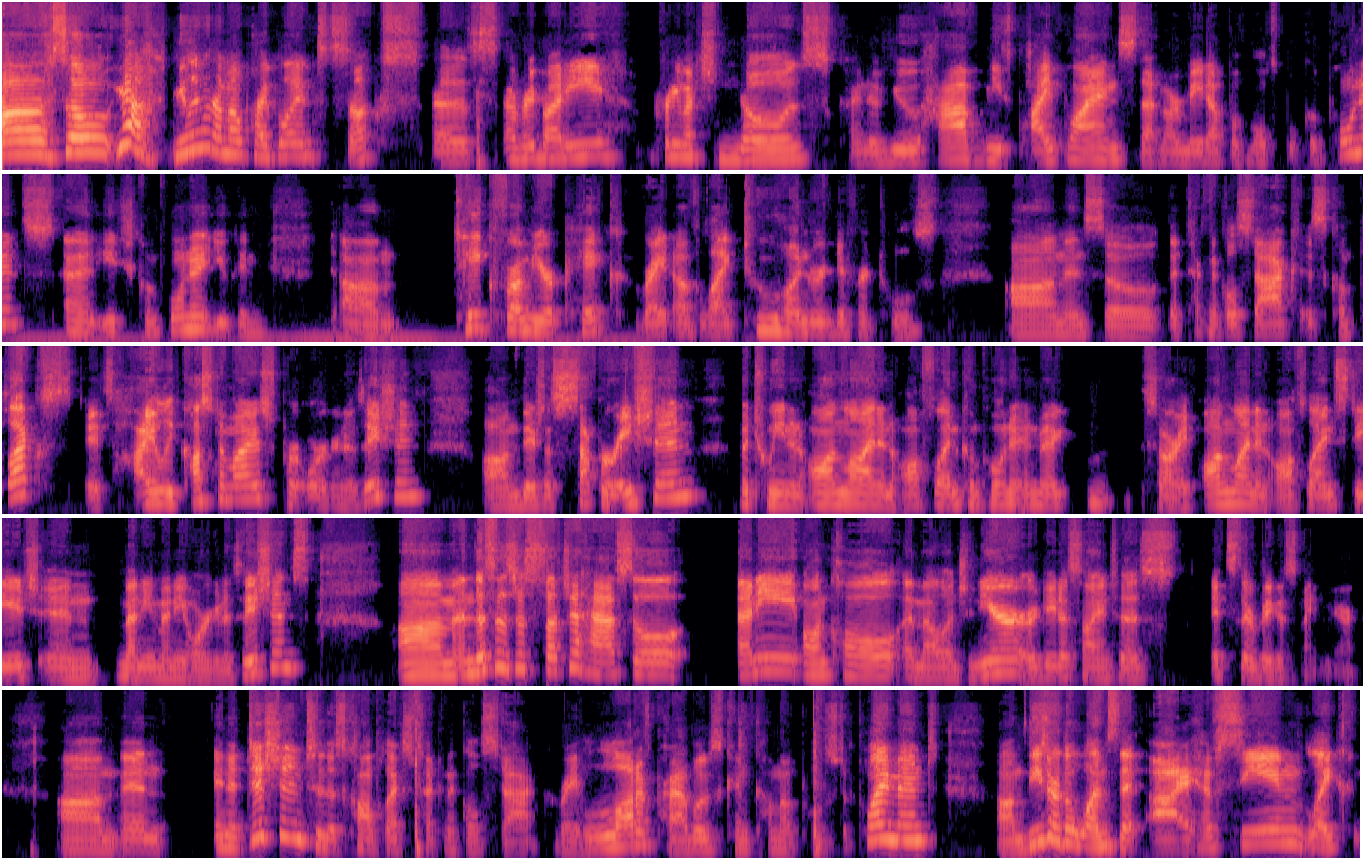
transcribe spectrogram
Uh, so yeah, dealing with ML pipelines sucks, as everybody pretty much knows. Kind of, you have these pipelines that are made up of multiple components, and each component you can um, take from your pick, right, of like 200 different tools. Um, and so the technical stack is complex. It's highly customized per organization. Um, there's a separation between an online and offline component in, sorry, online and offline stage in many, many organizations. Um, and this is just such a hassle. Any on-call ML engineer or data scientist, it's their biggest nightmare. Um, and in addition to this complex technical stack, right, a lot of problems can come up post-deployment. Um, these are the ones that I have seen like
